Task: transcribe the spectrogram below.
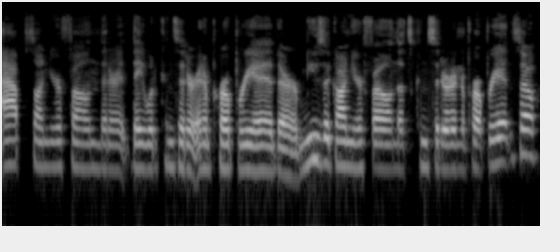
apps on your phone that are they would consider inappropriate or music on your phone that's considered inappropriate. So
